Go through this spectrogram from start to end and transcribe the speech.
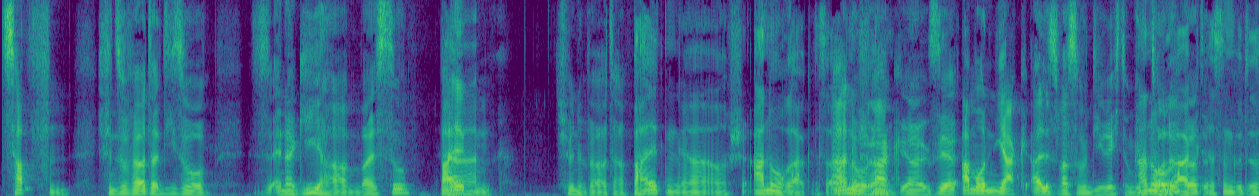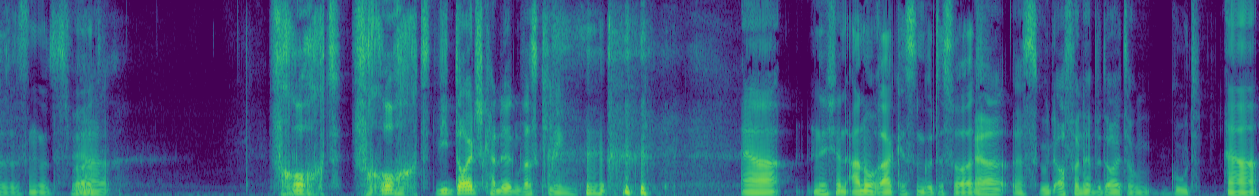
Zapfen. Ich finde so Wörter, die so, Energie haben, weißt du? Balken. Schöne Wörter. Balken, ja, auch schön. Anorak ist auch Anorak, ja, sehr. Ammoniak, alles, was so in die Richtung schön. geht. Anorak ist ein gutes, ist ein gutes Wort. Ja. Frucht, Frucht. Wie deutsch kann irgendwas klingen? Ja, ich finde Anorak ist ein gutes Wort. Ja. ja, das ist gut, auch von der Bedeutung gut. ja.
